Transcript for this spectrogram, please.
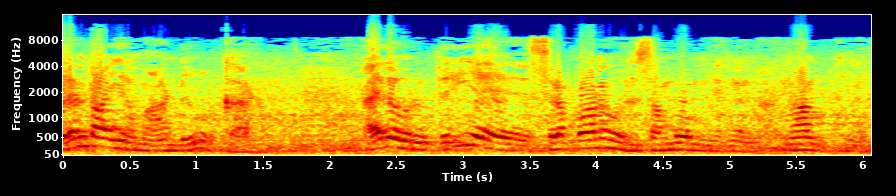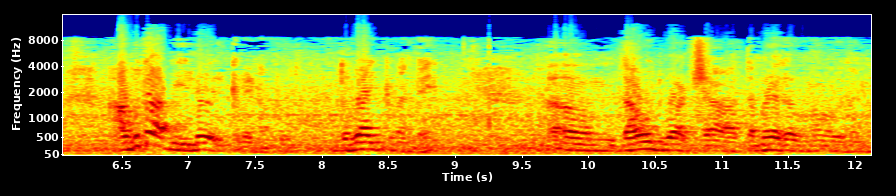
இரண்டாயிரம் ஆண்டு ஒரு காரணம். அதில் ஒரு பெரிய சிறப்பான ஒரு சம்பவம் என்னென்னா நான் அபுதாபியில் இருக்கிறேன் அப்போது. துபாய்க்கு வந்தேன். தாவூத் பாட்ஷா தமிழக உணவகம்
